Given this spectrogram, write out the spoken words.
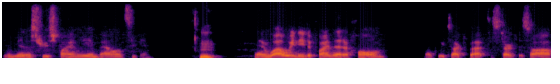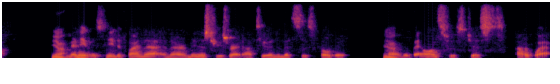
your ministry is finally in balance again. Hmm. And while we need to find that at home, like we talked about to start this off, Yeah. many of us need to find that in our ministries right now too, in the midst of this COVID. Yeah. Uh, the balance was just out of whack.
